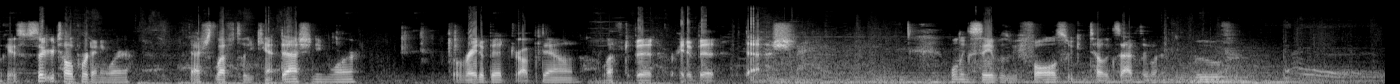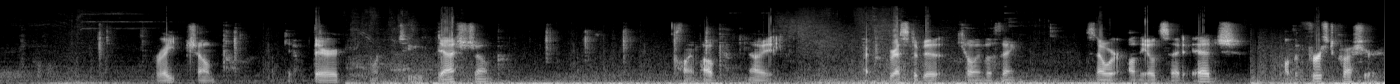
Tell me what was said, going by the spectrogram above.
okay, so start your teleport anywhere. Dash left till you can't dash anymore. Go right a bit, drop down, left a bit, right a bit, dash. Holding save as we fall so we can tell exactly when to move. Right jump. Get up there. One, two, dash jump. Climb up. Now Progressed a bit, killing the thing. So now we're on the outside edge, on the first crusher.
